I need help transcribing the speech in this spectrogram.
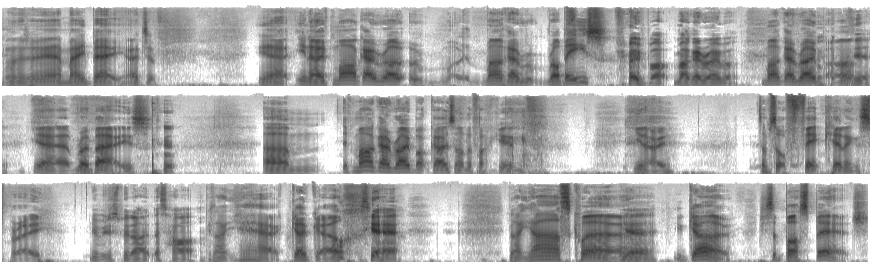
well, yeah, maybe. I just, yeah, you know, if Margot Ro- uh, Margot Robbie's robot, Margot Robot. Margot Robot, Yeah, yeah, Robes. um, if Margot Robot goes on a fucking, you know, some sort of fit killing spree, You would just be like, "That's hot." Be like, yeah, go girl. Yeah, Be like, yes, Quinn. yeah. You go. She's a boss bitch.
